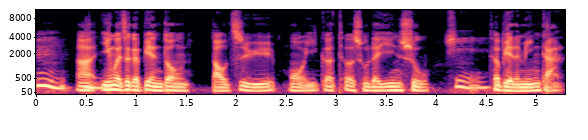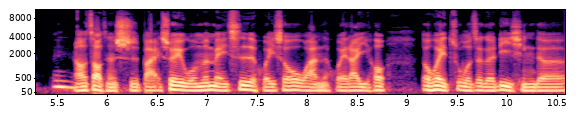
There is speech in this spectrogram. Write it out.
嗯啊，因为这个变动导致于某一个特殊的因素是特别的敏感，嗯，然后造成失败。所以我们每次回收完回来以后，都会做这个例行的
